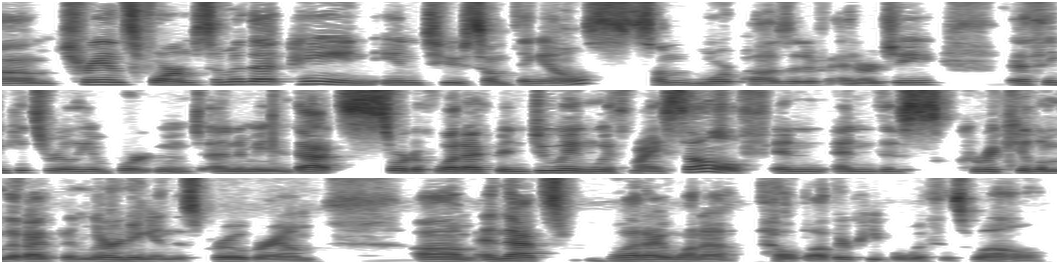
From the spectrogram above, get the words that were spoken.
um, transform some of that pain into something else, some more positive energy. And I think it's really important. And I mean, that's sort of what I've been doing with myself and, and this curriculum that I've been learning in this program. Um, and that's what I want to help other people with as well.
